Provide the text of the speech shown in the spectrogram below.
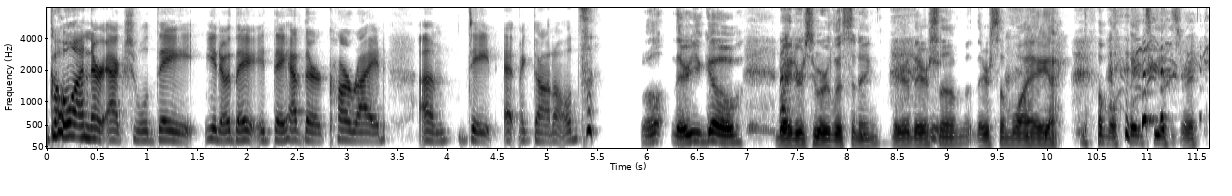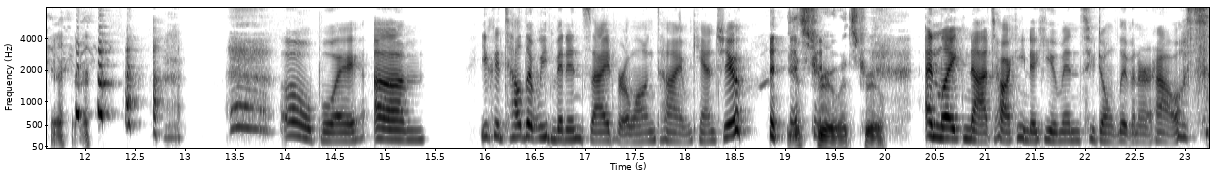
go on their actual date you know they they have their car ride um date at mcdonald's well, there you go, writers who are listening. There there's some there's some YA novel ideas right there. oh boy. Um you could tell that we've been inside for a long time, can't you? It's true, it's true. and like not talking to humans who don't live in our house.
